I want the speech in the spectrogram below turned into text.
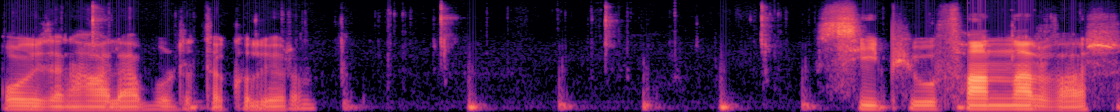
O yüzden hala burada takılıyorum. CPU fanlar var.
